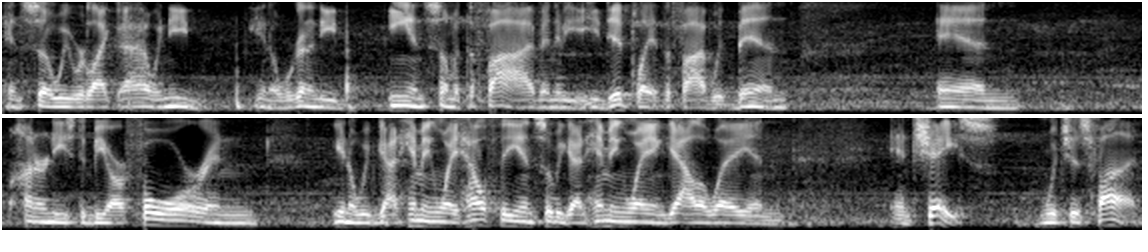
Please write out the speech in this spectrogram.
And so we were like, ah, we need, you know, we're going to need Ian some at the five. And he, did play at the five with Ben. And Hunter needs to be our four. And, you know, we've got Hemenway healthy. And so we got Hemenway and Galloway and, and Chase, which is fine.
